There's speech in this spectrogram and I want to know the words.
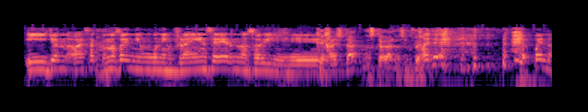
Y yo, no, exacto, no soy ningún influencer, no soy... eh, Que hashtag nos cagan los influencers. bueno,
